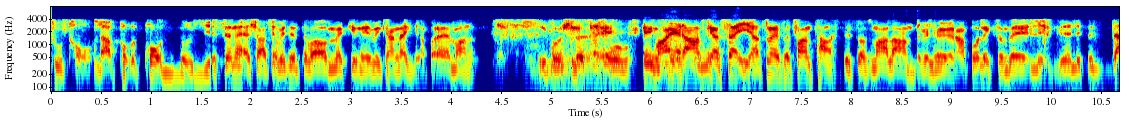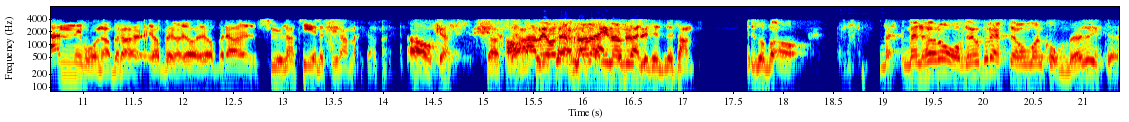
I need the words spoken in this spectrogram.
totala po- poddbudgeten här så att jag vet inte vad mycket mer vi kan lägga på det här mannen. Vi får se. Och Vad är det han ska säga som är så fantastiskt och som alla andra vill höra på liksom? Det är, li- det är lite den nivån jag börjar, jag börjar, jag, jag börjar surna till lite grann. kan jag säga. Ja, okej. Att, Ja, men jag lämnar det innan du- Väldigt intressant. Så fall- Ja. Men, men hör av dig och berätta om man kommer eller inte.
